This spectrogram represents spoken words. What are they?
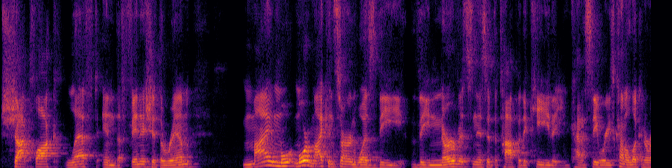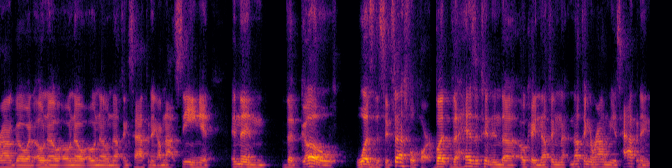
shot clock left and the finish at the rim. My more, more my concern was the the nervousness at the top of the key that you kind of see where he's kind of looking around, going, "Oh no, oh no, oh no, nothing's happening. I'm not seeing it." And then the go was the successful part, but the hesitant and the okay, nothing, nothing around me is happening.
